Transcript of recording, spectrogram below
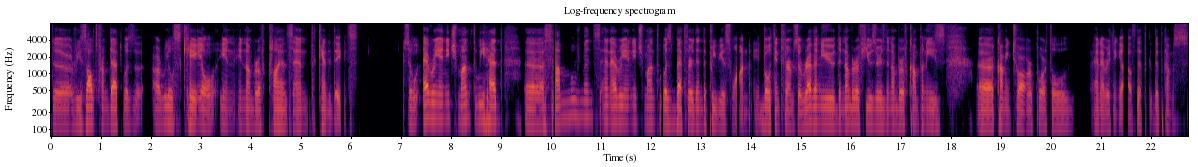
the result from that was a, a real scale in in number of clients and candidates. So every and each month we had uh, some movements and every and each month was better than the previous one both in terms of revenue the number of users the number of companies uh, coming to our portal and everything else that that comes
